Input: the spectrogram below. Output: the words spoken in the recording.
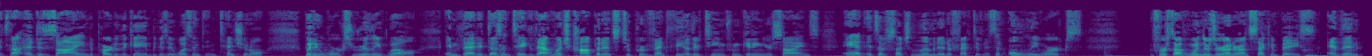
it's not a designed part of the game because it wasn't intentional, but it works really well in that it doesn't take that much competence to prevent the other team from getting your signs, and it's of such limited effectiveness. It only works first off when there's a runner on second base, and then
